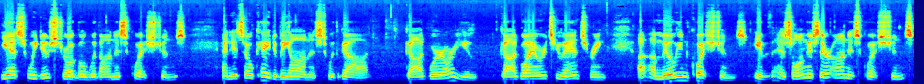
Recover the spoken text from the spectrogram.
Yes, we do struggle with honest questions, and it's okay to be honest with God. God, where are you? God, why aren't you answering? A, a million questions, if as long as they're honest questions,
